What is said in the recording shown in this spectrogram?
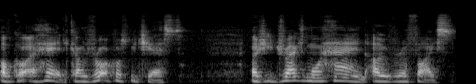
I've got her head comes right across my chest, and she drags my hand over her face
